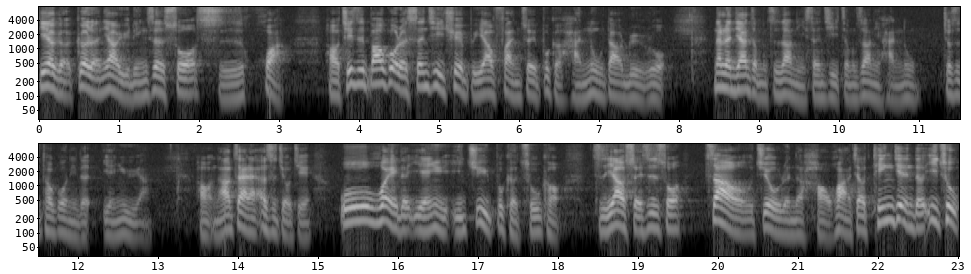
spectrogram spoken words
第二个，个人要与邻舍说实话。好，其实包括了生气却不要犯罪，不可含怒到日落。那人家怎么知道你生气？怎么知道你含怒？就是透过你的言语啊。好，然后再来二十九节，污秽的言语一句不可出口，只要谁是说造就人的好话，叫听见的益处。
